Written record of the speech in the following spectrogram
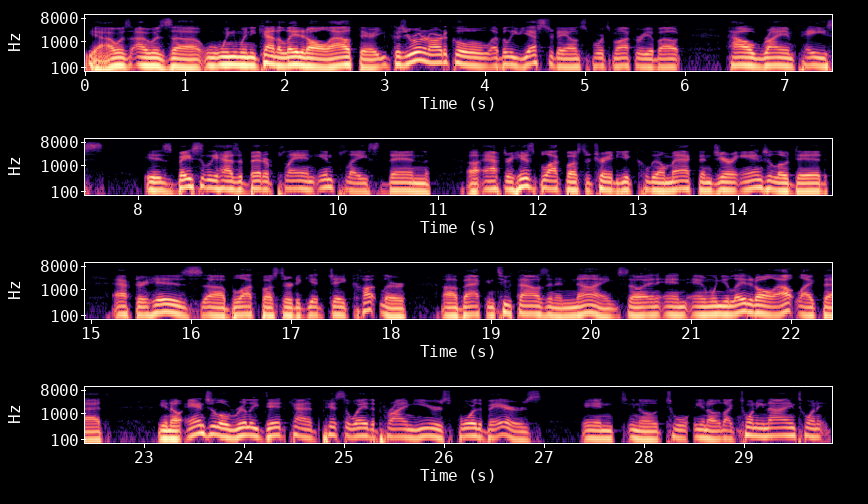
Yeah, I was, I was, uh, when, when you kind of laid it all out there, because you wrote an article, I believe yesterday on Sports Mockery about how Ryan Pace is basically has a better plan in place than, uh, after his blockbuster trade to get Khalil Mack than Jerry Angelo did after his, uh, blockbuster to get Jay Cutler uh, back in 2009. So, and, and, and when you laid it all out like that, you know, Angelo really did kind of piss away the prime years for the Bears in, you know, tw- you know, like 29, 20,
